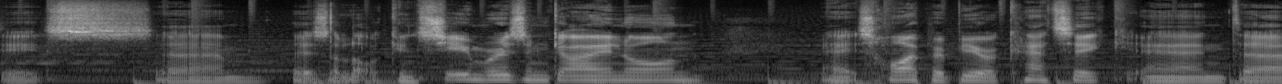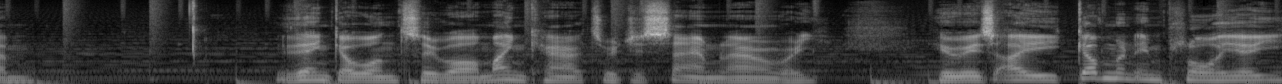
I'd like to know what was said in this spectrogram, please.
It's um, there's a lot of consumerism going on. It's hyper bureaucratic and um, then go on to our main character which is Sam Lowry who is a government employee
